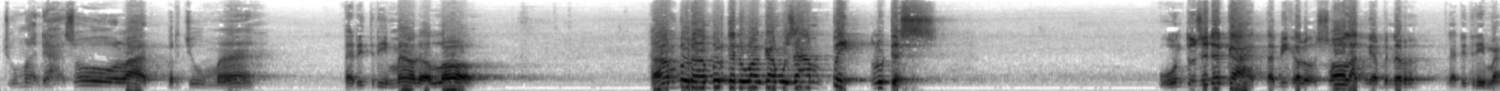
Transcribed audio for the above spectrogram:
Cuma dah sholat percuma. Tidak diterima oleh Allah hampur-hampurkan uang kamu sampai ludes. Untuk sedekah tapi kalau sholat nggak benar nggak diterima.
